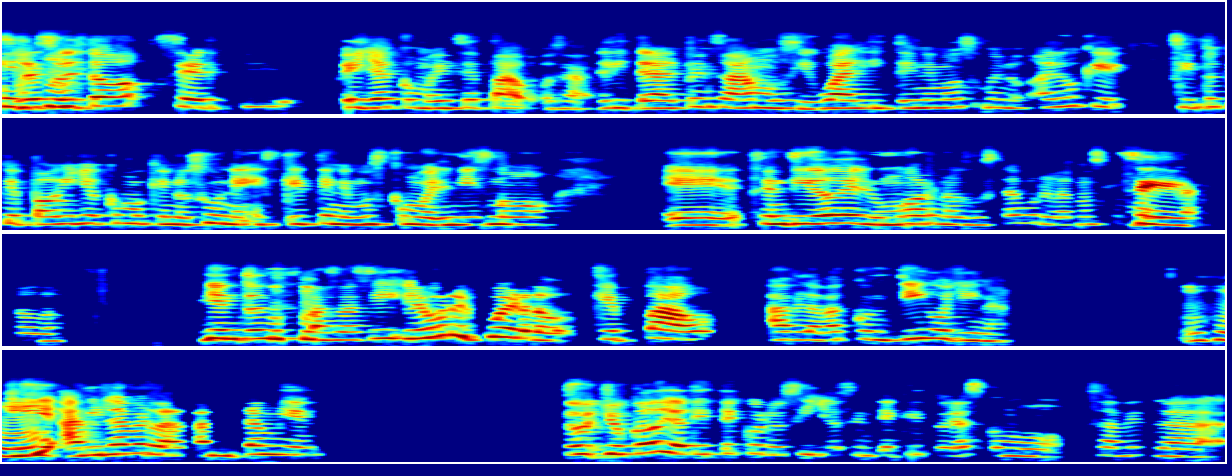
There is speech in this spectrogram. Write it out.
Y resultó ser que ella, como dice Pau, o sea, literal pensábamos igual y tenemos, bueno, algo que siento que Pau y yo como que nos une es que tenemos como el mismo eh, sentido del humor, nos gusta burlarnos de todo. Y entonces pasó así. Luego recuerdo que Pau hablaba contigo, Gina. Y a mí la verdad, a mí también, yo cuando yo a ti te conocí, yo sentía que tú eras como, ¿sabes? La,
